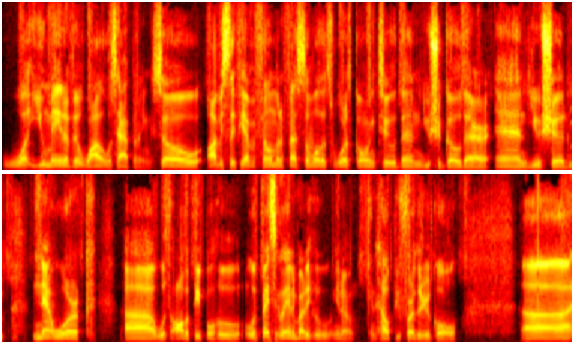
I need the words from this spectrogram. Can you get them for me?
what you made of it while it was happening. So obviously, if you have a film at a festival that's worth going to, then you should go there and you should network uh, with all the people who, with basically anybody who you know can help you further your goal. Uh,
